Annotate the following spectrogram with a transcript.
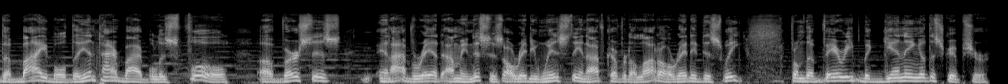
The Bible, the entire Bible, is full of verses, and I've read, I mean, this is already Wednesday, and I've covered a lot already this week. From the very beginning of the scripture,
